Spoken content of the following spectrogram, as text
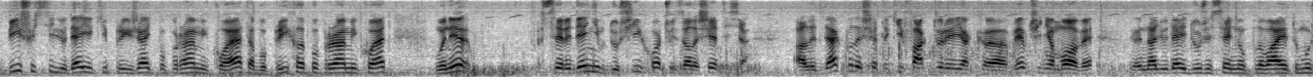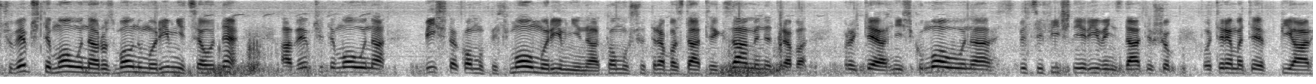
більшості людей, які приїжджають по програмі КОЕТ або приїхали по програмі КОЕТ, вони всередині в душі хочуть залишитися. Але деколи ще такі фактори, як е, вивчення мови, е, на людей дуже сильно впливає, тому що вивчити мову на розмовному рівні це одне, а вивчити мову на більш такому письмовому рівні, на тому, що треба здати екзамени, треба пройти англійську мову на специфічний рівень, здати, щоб отримати піар.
